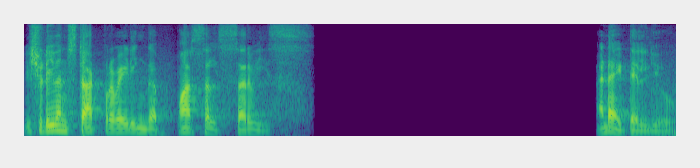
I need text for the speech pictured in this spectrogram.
We should even start providing the parcel service. And I tell you,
